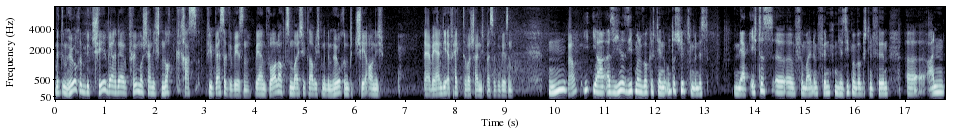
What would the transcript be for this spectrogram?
mit dem höheren Budget wäre der Film wahrscheinlich noch krass viel besser gewesen. Während Warlock zum Beispiel, glaube ich, mit dem höheren Budget auch nicht da wären die Effekte wahrscheinlich besser gewesen. Mhm. Ja? ja, also hier sieht man wirklich den Unterschied, zumindest merke ich das äh, für mein Empfinden. Hier sieht man wirklich den Film äh, an,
